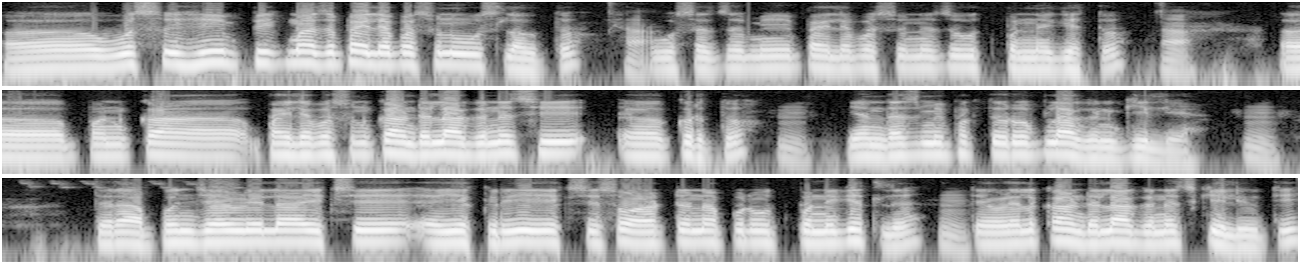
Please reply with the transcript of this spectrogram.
ऊस ही पीक माझं पहिल्यापासून ऊस लावतो हा. ऊसाचं मी पहिल्यापासूनच उत्पन्न घेतो हा. अ, पण का पहिल्यापासून कांड लागणच हे अ, करतो. यंदाच मी फक्त रोप लागण केली आहे. तर आपण ज्या वेळेला एकशे एकरी एकशे सोळा टन आपण उत्पन्न घेतलं. त्यावेळेला कांड लागणच केली होती.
